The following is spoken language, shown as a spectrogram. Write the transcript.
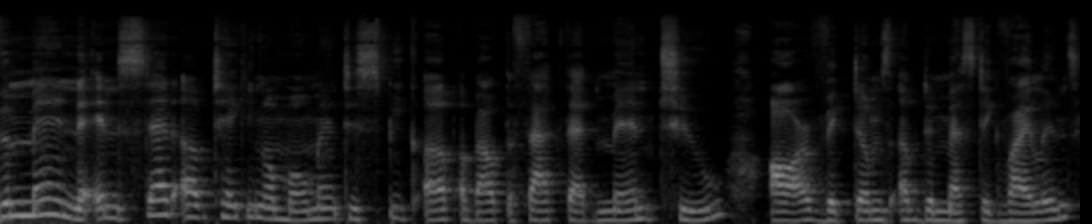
the men, instead of taking a moment to speak up about the fact that men too are victims of domestic violence,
